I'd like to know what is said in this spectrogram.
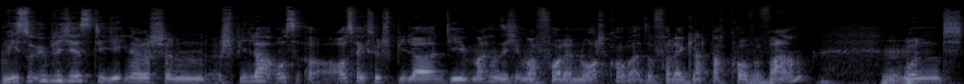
wie es so üblich ist, die gegnerischen Spieler, Aus, Auswechselspieler, die machen sich immer vor der Nordkurve, also vor der Gladbach-Kurve warm. Und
